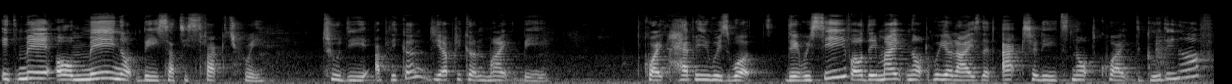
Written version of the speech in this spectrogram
It may or may not be satisfactory to the applicant. The applicant might be quite happy with what they receive, or they might not realize that actually it's not quite good enough.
